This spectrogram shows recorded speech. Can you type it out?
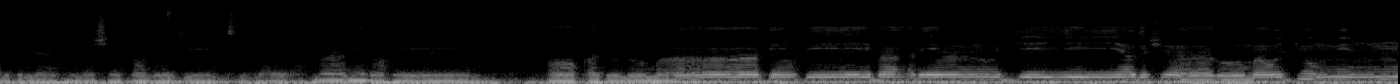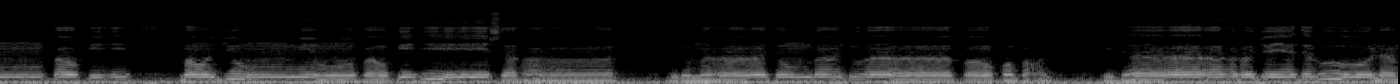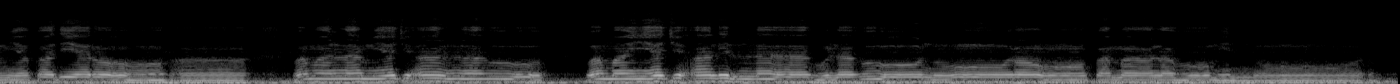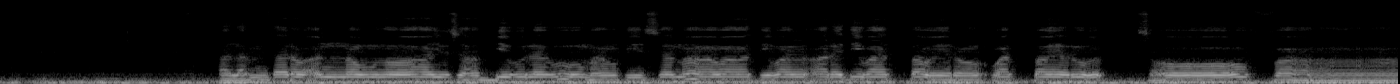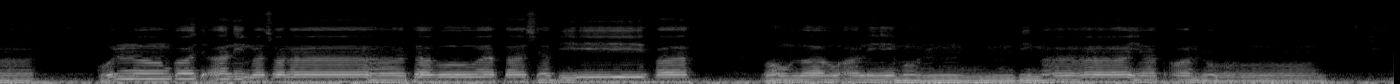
أعوذ بالله من الشيطان الرجيم. بسم الله الرحمن الرحيم. فوق ظلمات في بحر لجي يغشاه موج من فوقه موج من فوقه سحاب ظلمات بعدها فوق بعض. إذا أخرج يده لم يقد يراها ومن لم يجعل له ومن يجعل الله له نورا فما له من نور. ألم تر أن الله يسبح له من في السماوات والأرض والطير والطير صفات كل قد علم صلاته وتسبيحه والله عليم بما يفعلون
